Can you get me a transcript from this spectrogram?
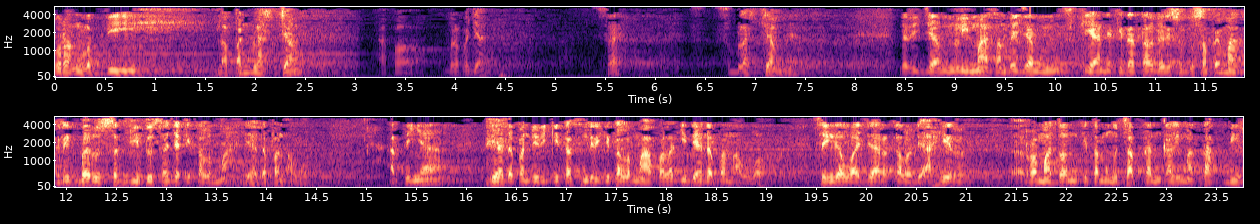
kurang lebih 18 jam apa berapa jam? Saya 11 jam ya. Dari jam 5 sampai jam sekian ya kita tahu dari subuh sampai maghrib baru segitu saja kita lemah di hadapan Allah. Artinya di hadapan diri kita sendiri kita lemah apalagi di hadapan Allah. Sehingga wajar kalau di akhir Ramadan kita mengucapkan kalimat takbir.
